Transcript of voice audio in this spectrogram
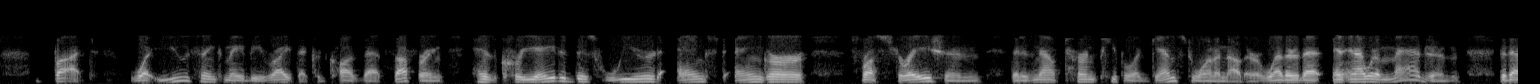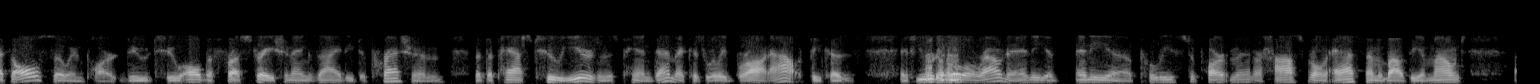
But what you think may be right that could cause that suffering has created this weird angst, anger, frustration that has now turned people against one another, whether that, and, and I would imagine that that's also in part due to all the frustration, anxiety, depression that the past two years in this pandemic has really brought out. Because if you were to go around to any any uh, police department or hospital and ask them about the amount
